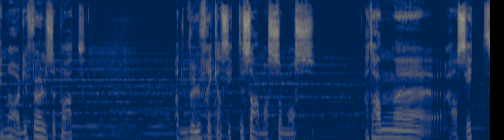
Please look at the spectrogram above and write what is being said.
en magefølelse på at at Wulfrik har sett det samme som oss. At han uh, har sett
